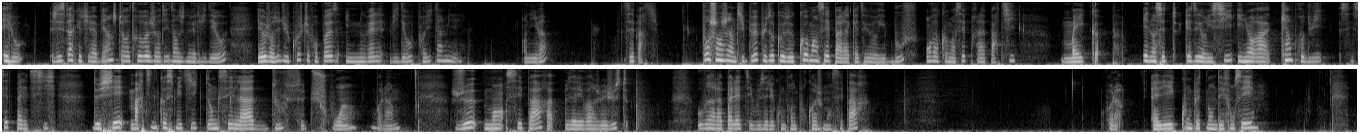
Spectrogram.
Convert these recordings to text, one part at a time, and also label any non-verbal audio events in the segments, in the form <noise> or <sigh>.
Hello, j'espère que tu vas bien, je te retrouve aujourd'hui dans une nouvelle vidéo et aujourd'hui du coup je te propose une nouvelle vidéo produit terminé. On y va? C'est parti. Pour changer un petit peu, plutôt que de commencer par la catégorie bouffe, on va commencer par la partie make-up. Et dans cette catégorie-ci, il n'y aura qu'un produit, c'est cette palette-ci de chez Martine Cosmétiques, donc c'est la douce chouin, voilà. Je m'en sépare, vous allez voir, je vais juste ouvrir la palette et vous allez comprendre pourquoi je m'en sépare. Voilà, elle est complètement défoncée.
